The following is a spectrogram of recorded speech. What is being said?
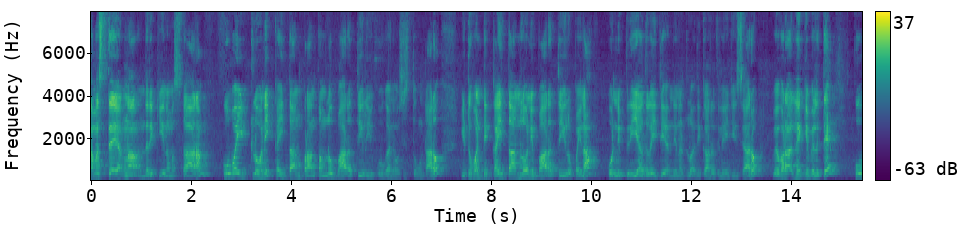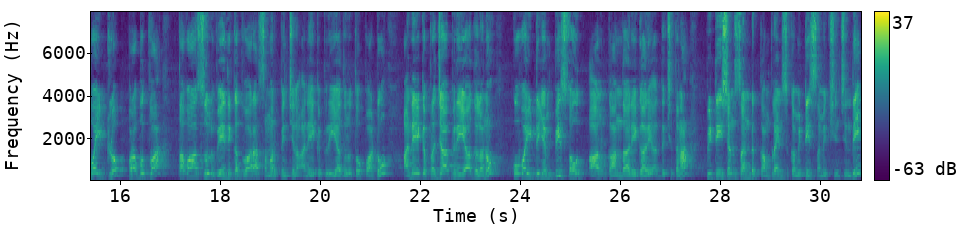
నమస్తే అన్న అందరికీ నమస్కారం. కువైట్లోని కైతాన్ ప్రాంతంలో భారతీయులు ఎక్కువగా నివసిస్తూ ఉంటారు. ఇటువంటి కైతాన్లోని భారతీయుల పైన కొన్ని ఫిర్యాదులు అయితే అందినట్లు అధికారులు తెలియజేశారు. వివరాల్లోకి వెళితే కువైట్లో ప్రభుత్వ తవాసుల్ వేదిక ద్వారా సమర్పించిన అనేక ఫిర్యాదులతో పాటు అనేక ప్రజా ఫిర్యాదులను కువైట్ ఎంపీ సౌత్ ఆల్ కాందారి గారి అధ్యక్షతన పిటిషన్స్ అండ్ కంప్లైంట్స్ కమిటీ సమీక్షించింది.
